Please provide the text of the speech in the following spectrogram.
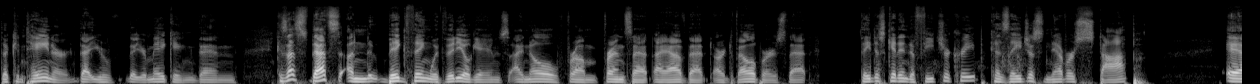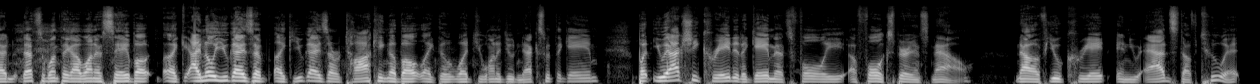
the container that you're that you're making then because that's that's a big thing with video games. I know from friends that I have that are developers that they just get into feature creep because they just never stop. And that's the one thing I want to say about like I know you guys have like you guys are talking about like the what you want to do next with the game, but you actually created a game that's fully a full experience now. Now if you create and you add stuff to it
